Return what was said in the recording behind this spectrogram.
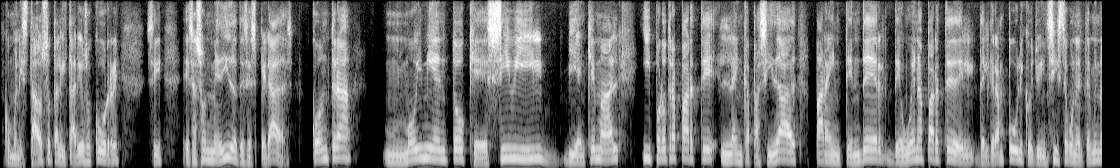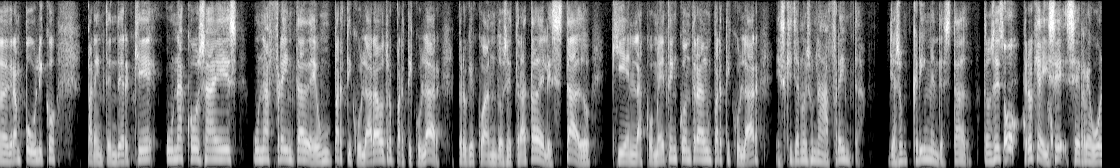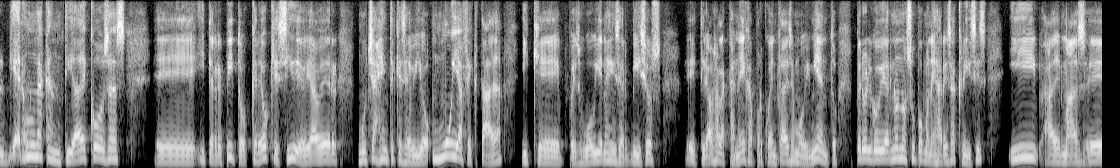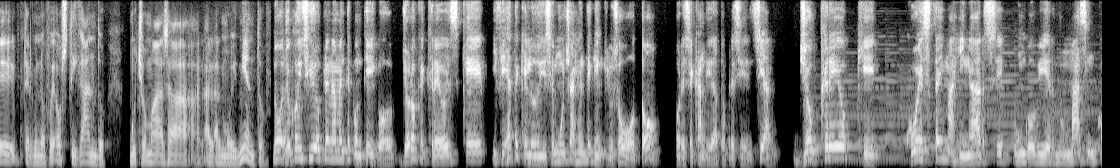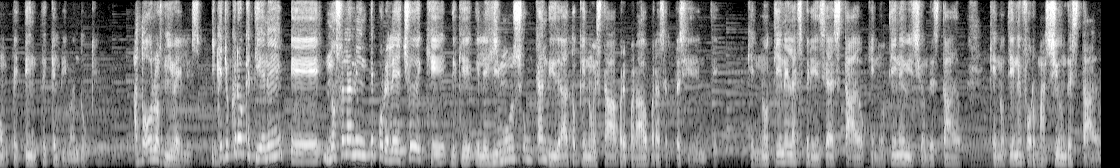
como en estados totalitarios ocurre, ¿sí? Esas son medidas desesperadas contra un movimiento que es civil, bien que mal, y por otra parte la incapacidad para entender de buena parte del, del gran público, yo insisto con el término de gran público, para entender que una cosa es una afrenta de un particular a otro particular, pero que cuando se trata del Estado, quien la comete en contra de un particular es que ya no es una afrenta, ya es un crimen de Estado. Entonces, creo que ahí se, se, revolvieron una cantidad de cosas eh, y te repito, creo que sí debe haber mucha gente que se vio muy afectada y que pues hubo bienes y servicios eh, tirados a la caneja por cuenta de ese movimiento. Pero el gobierno no supo manejar esa crisis y además eh, terminó fue hostigando mucho más al movimiento. No, yo coincido plenamente contigo. Yo lo que creo es que, y fíjate que lo dice mucha gente que incluso votó por ese candidato presidencial. Yo creo que cuesta imaginarse un gobierno más incompetente que el de Iván Duque a todos los niveles. Y que yo creo que tiene eh, no solamente por el hecho de que, de que elegimos un candidato que no estaba preparado para ser presidente, que no tiene la experiencia de Estado, que no tiene visión de Estado, que no tiene formación de Estado,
